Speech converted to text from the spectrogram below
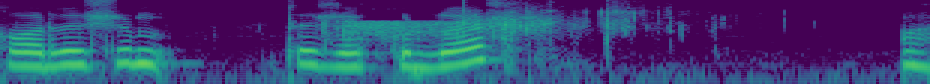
Kardeşim teşekkürler. Ah,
